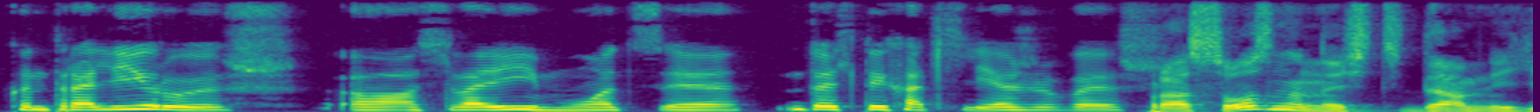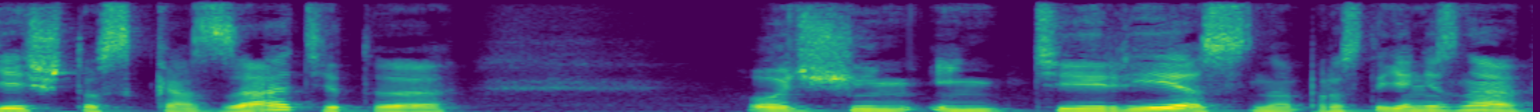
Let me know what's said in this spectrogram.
контролируешь э, свои эмоции, ну, то есть ты их отслеживаешь. Про осознанность, да, мне есть что сказать, это очень интересно, просто я не знаю,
